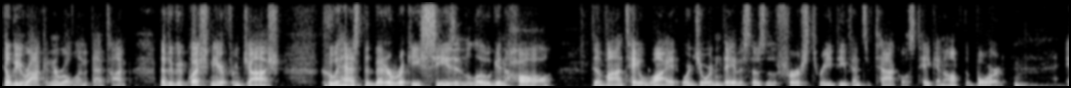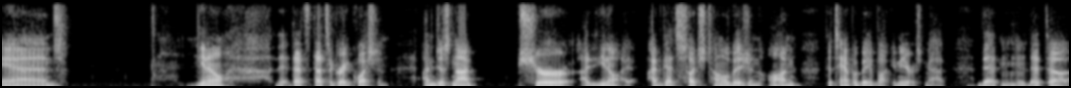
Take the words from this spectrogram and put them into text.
he'll be rocking and rolling at that time. Another good question here from Josh. Who has the better rookie season, Logan Hall Devonte Wyatt or Jordan Davis. Those are the first three defensive tackles taken off the board. And you know, that's that's a great question. I'm just not sure. I, you know, I, I've got such tunnel vision on the Tampa Bay Buccaneers, Matt, that mm-hmm. that uh,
